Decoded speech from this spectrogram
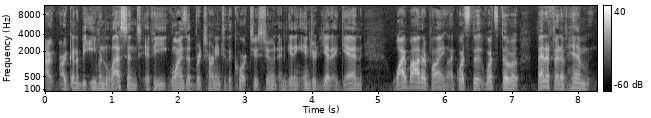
are, are going to be even lessened if he winds up returning to the court too soon and getting injured yet again why bother playing? Like, what's the what's the benefit of him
